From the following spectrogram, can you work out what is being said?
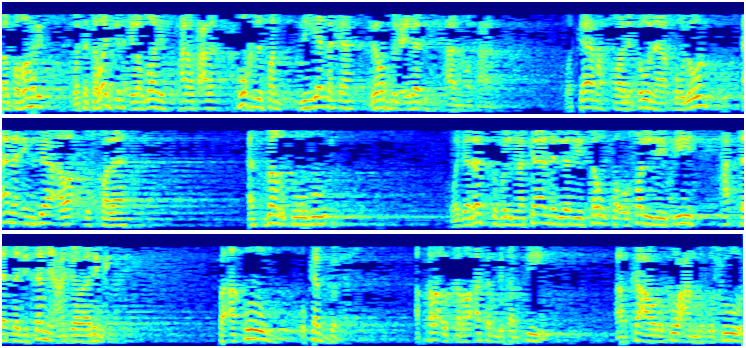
خلف ظهرك وتتوجه إلى الله سبحانه وتعالى مخلصا نيتك لرب العباد سبحانه وتعالى. وكان الصالحون يقولون أنا إن جاء وقت الصلاة أسبغت وضوئي وجلست في المكان الذي سوف أصلي فيه حتى تجتمع جوارحي فأقوم أكبر. أقرأ قراءة بترتيب. أركع ركوعا بخشوع.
